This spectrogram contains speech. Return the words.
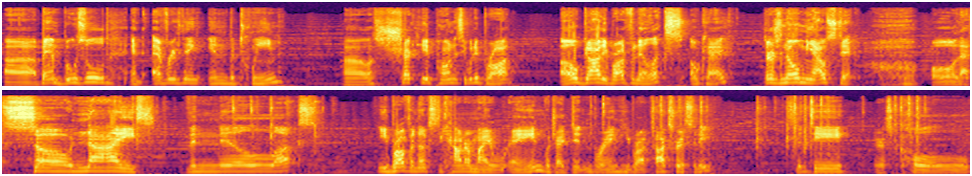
uh, bamboozled, and everything in between. Uh, let's check the opponent, see what he brought. Oh god, he brought Vanilluxe. Okay. There's no Meowstic. Oh, that's so nice. Vanilluxe. He brought Vanilluxe to counter my Rain, which I didn't bring. He brought Toxtricity. City. There's Coalossal.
